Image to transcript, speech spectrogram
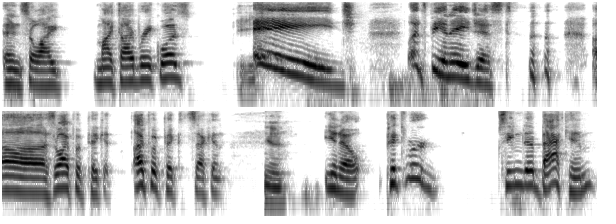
And so I my tiebreak was age. age. Let's be an ageist. uh, so I put Pickett. I put Pickett second. Yeah. You know, Pittsburgh seemed to back him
